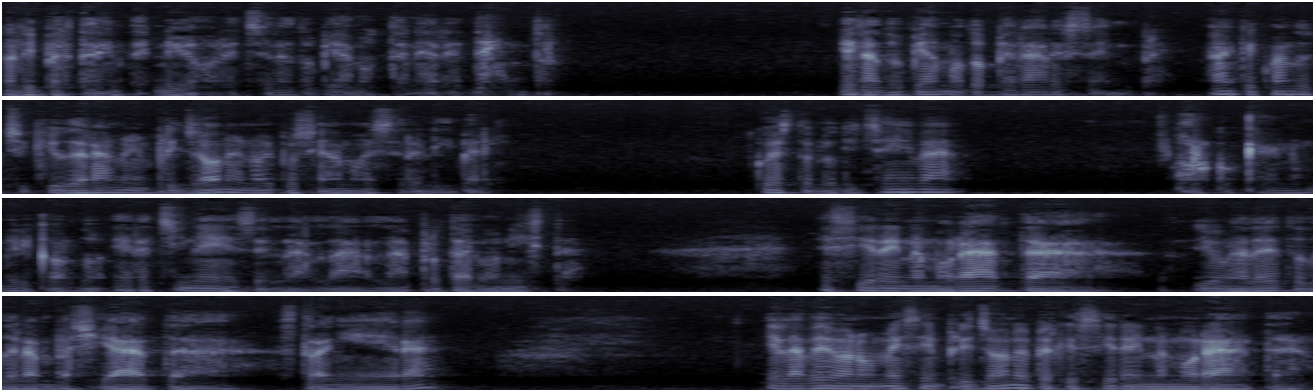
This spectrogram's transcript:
la libertà interiore ce la dobbiamo ottenere dentro e la dobbiamo adoperare sempre. Anche quando ci chiuderanno in prigione noi possiamo essere liberi. Questo lo diceva Orco, che non mi ricordo, era cinese la, la, la protagonista e si era innamorata di un addetto dell'ambasciata straniera e l'avevano messa in prigione perché si era innamorata.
